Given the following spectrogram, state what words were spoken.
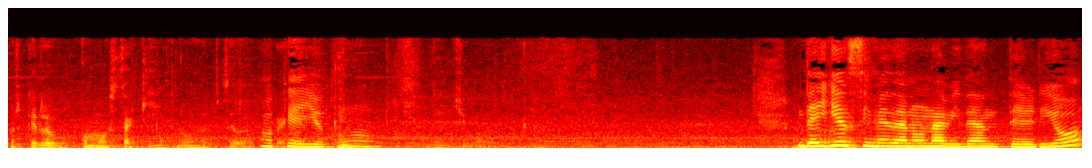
porque luego como está aquí, ¿no? Se va ok, ok. de ella sí me dan una vida anterior.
